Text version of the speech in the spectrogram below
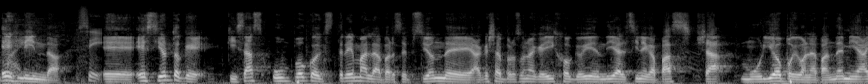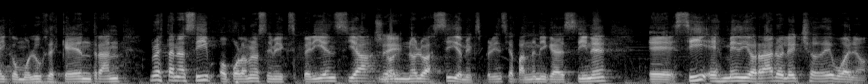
es Ay, linda. sí. Eh, es cierto que quizás un poco extrema la percepción de aquella persona que dijo que hoy en día el cine capaz ya murió porque con la pandemia hay como luces que entran. No es tan así, o por lo menos en mi experiencia, Sí. no, no lo ha sido, mi experiencia pandémica de cine. Eh, sí es medio raro el hecho de, bueno,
